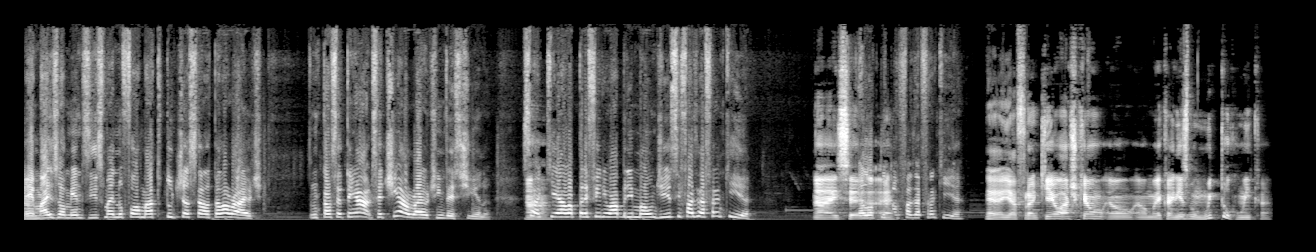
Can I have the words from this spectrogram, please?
Uhum. É mais ou menos isso, mas no formato tudo chancelado pela Riot. Então você, tem a, você tinha a Riot investindo. Só uhum. que ela preferiu abrir mão disso e fazer a franquia. Ah, isso é, ela optou é. por fazer a franquia. É, e a franquia eu acho que é um, é um, é um mecanismo muito ruim, cara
